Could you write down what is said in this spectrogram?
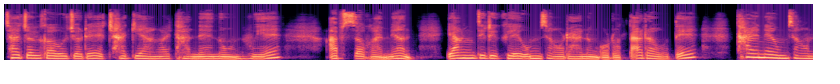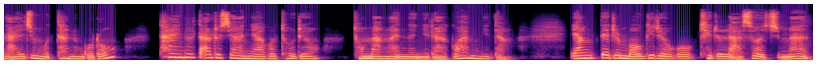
4절과 5절에 자기 양을 다 내놓은 후에 앞서가면 양들이 그의 음성을 아는 거로 따라오되 타인의 음성은 알지 못하는 거로 타인을 따르지 아니하고 도려 도망하느니라고 합니다. 양떼를 먹이려고 길을 나서지만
